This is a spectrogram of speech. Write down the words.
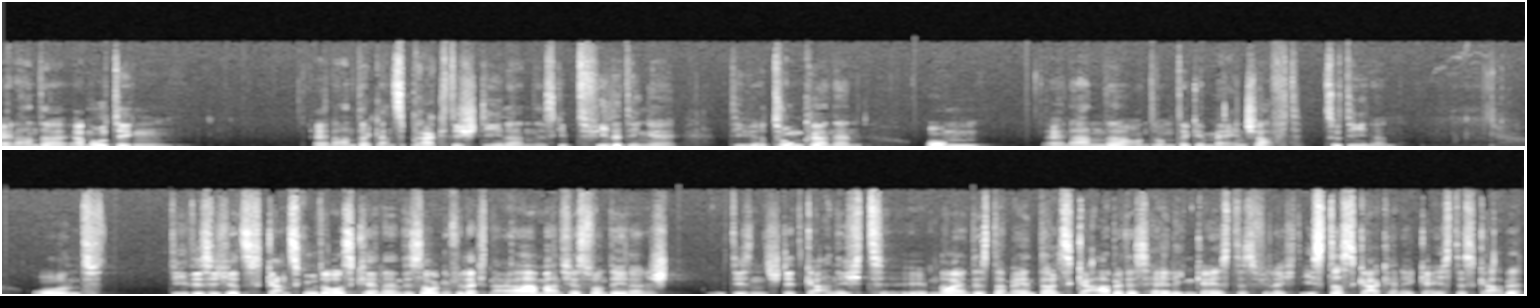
einander ermutigen, einander ganz praktisch dienen. Es gibt viele Dinge, die wir tun können, um einander und um der Gemeinschaft zu dienen. Und die, die sich jetzt ganz gut auskennen, die sagen vielleicht, naja, manches von denen diesen steht gar nicht im Neuen Testament als Gabe des Heiligen Geistes. Vielleicht ist das gar keine Geistesgabe.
